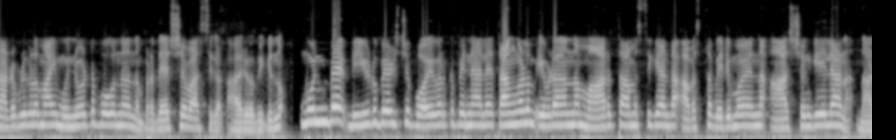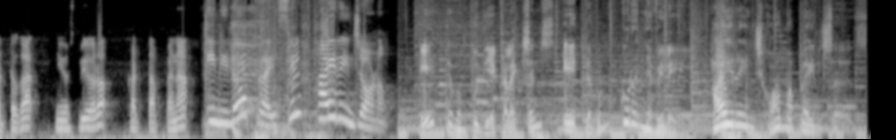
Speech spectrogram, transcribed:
നടപടികളുമായി മുന്നോട്ട് പോകുന്നതെന്നും പ്രദേശവാസികൾ ആരോപിക്കുന്നു. മുൻപേ വീടുപേക്ഷിച്ച് പോയവർക്ക് പിന്നാലെ തങ്ങളും ഇവിടെ നിന്ന് മാറി താമസിക്കേണ്ട അവസ്ഥ വരുമോ എന്ന ആശങ്കയിലാണ് നാട്ടുകാർ. News bureau Kattappana. ഇനി ലോ പ്രൈസിൽ ഹൈ റേഞ്ച് ഓണം. ഏറ്റവും പുതിയ കളക്ഷൻസ് ഏറ്റവും കുറഞ്ഞ വിലയിൽ. ഹൈ റേഞ്ച് ഹോം അപ്ലയൻസസ്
